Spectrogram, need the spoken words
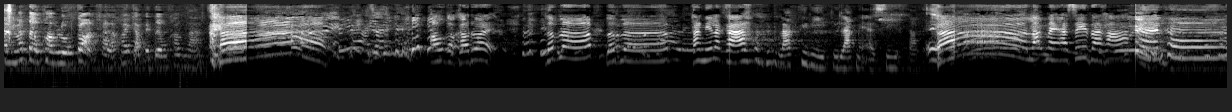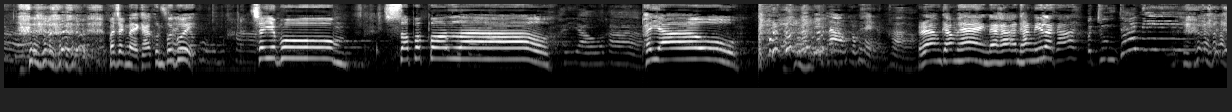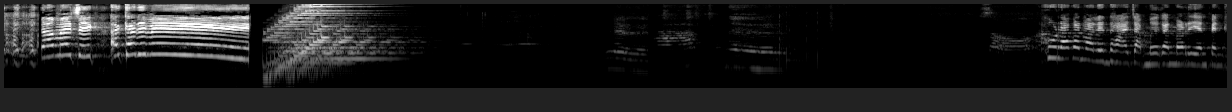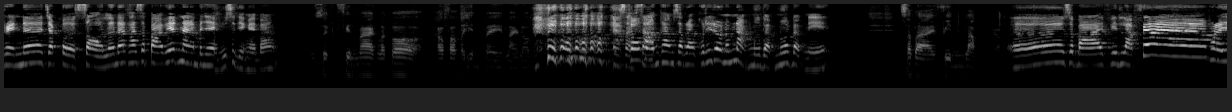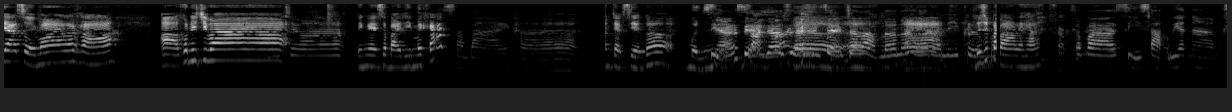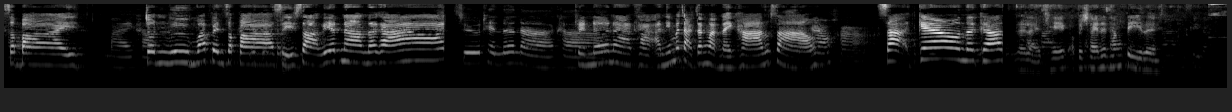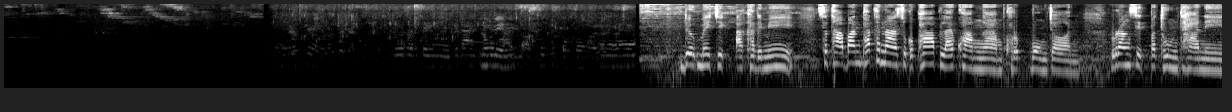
อันนี้มาเติมความรู้ก่อนค่ะ แล้วค่อยกลับไปเติมความรักอ่าเอากับเขาด้วย เลิฟเลิฟเลิฟเลิฟทางนี้ล่ะคะรักที่ดีคือรักในอาชีพค่ะอ่ารักในอาชีพนะคะมาจากไหนคะคุณปุ้ยปุ้ยชัยภูมิสปปลาวพะเยาค่ะพะเยารามคำแหงค่ะ รามคำแหงนะคะ ทางนี้ล่ะคะปทุมธานี The Magic Academy หนึ่งหนึ่งสองคู่รักกันวาเลนไทน์จับมือกันมาเรียนเป็นเทรนเนอร์จะเปิดสอนแล้วนะคะ สปาเวียดนามเป็นยังไงรู้สึกยังไงบ้าง รู้สึกฟินมากแล้วก็เข้าฟ้าพระอินทร์ไปหลายรอบสามสามคำสำหรับคนที่โดนน้ำหนักมือแบบนวดแบบนี้ สบายฟินหลับครับ เออสบายฟินหลับแฟ้ภรรยาสวยมากนะคะ อ่าคนนี้จิวาจะว่าเป็นไงสบายดีไหมคะ สบายค่ะฟัง จากเสียงก็เหมือนเสียงเสียงจะเสียงแจกจะหลับแล้วนะคะาตอนนี้เคลิ้มแล้วจะปลาอะไรคะสบายศีรษะเวียดนามค่ะสบายสบายค่ะจนลืมว่าเป็นสปาศีรษะเวียดนามนะคะ ชื่อเทรนเนอร์นาค่ะเทรนเนอร์นาค่ะ อันนี้มาจากจังหวัดไหนคะลูกสาวแก้วค่ะสระแก้วนะคะ หลาย ๆ เช็คเอาไปใช้ได้ทั้งปีเลย The Magic Academy สถาบันพัฒนาสุขภาพและความงามครบวงจร รังสิตปทุมธานี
